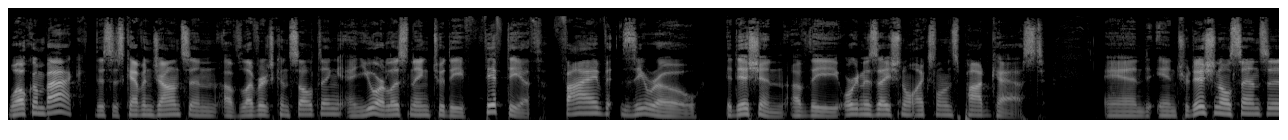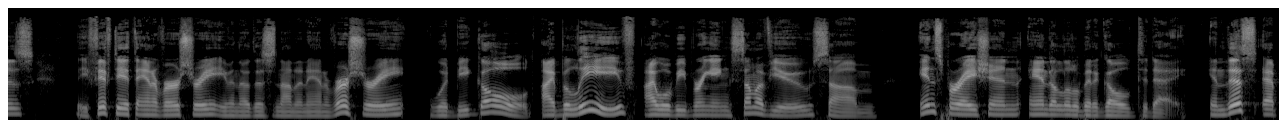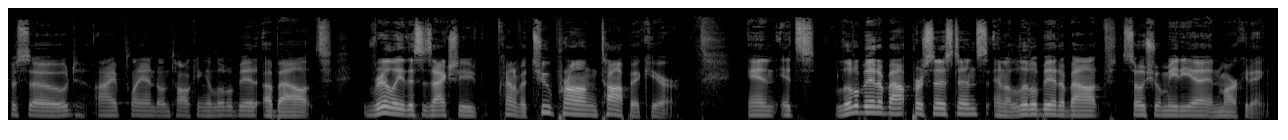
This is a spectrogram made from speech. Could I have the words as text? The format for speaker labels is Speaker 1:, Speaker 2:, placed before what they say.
Speaker 1: Welcome back. This is Kevin Johnson of Leverage Consulting, and you are listening to the 50th 50 edition of the Organizational Excellence Podcast. And in traditional senses, the 50th anniversary, even though this is not an anniversary, would be gold. I believe I will be bringing some of you some inspiration and a little bit of gold today. In this episode, I planned on talking a little bit about really, this is actually kind of a two pronged topic here. And it's a little bit about persistence and a little bit about social media and marketing.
